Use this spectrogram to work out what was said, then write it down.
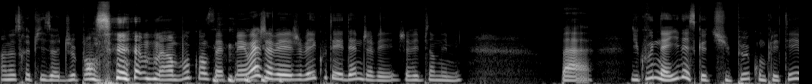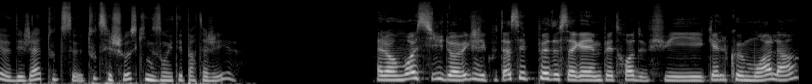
un autre épisode, je pense. Mais un bon concept. Mais ouais, j'avais, j'avais écouté Eden, j'avais, j'avais bien aimé. Bah, du coup, Naïd, est-ce que tu peux compléter euh, déjà toutes, ce- toutes ces choses qui nous ont été partagées? Alors moi aussi, je dois avouer que j'écoute assez peu de saga MP3 depuis quelques mois là.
